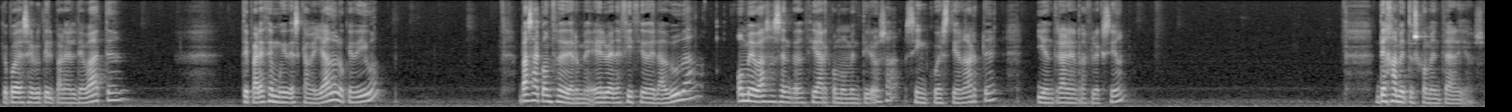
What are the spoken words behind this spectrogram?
que puede ser útil para el debate. ¿Te parece muy descabellado lo que digo? ¿Vas a concederme el beneficio de la duda o me vas a sentenciar como mentirosa sin cuestionarte y entrar en reflexión? Déjame tus comentarios.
